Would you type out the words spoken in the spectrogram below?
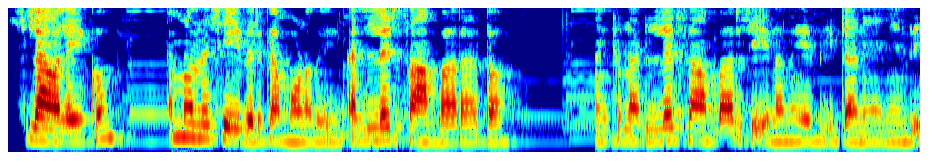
അസ്സാം നമ്മളൊന്ന് ചെയ്തെടുക്കാൻ പോണത് നല്ലൊരു സാമ്പാറാണ് കേട്ടോ നമുക്ക് നല്ലൊരു സാമ്പാർ ചെയ്യണമെന്ന് കരുതിയിട്ടാണ് ഞാനിത്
